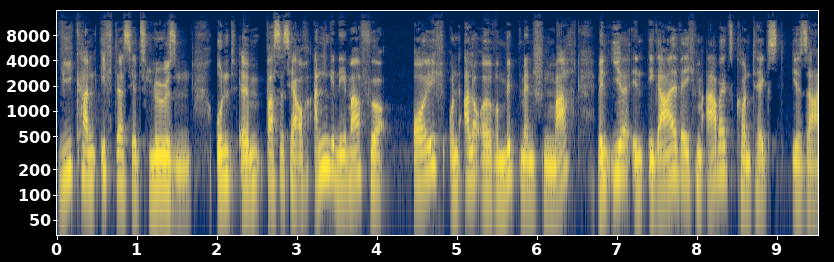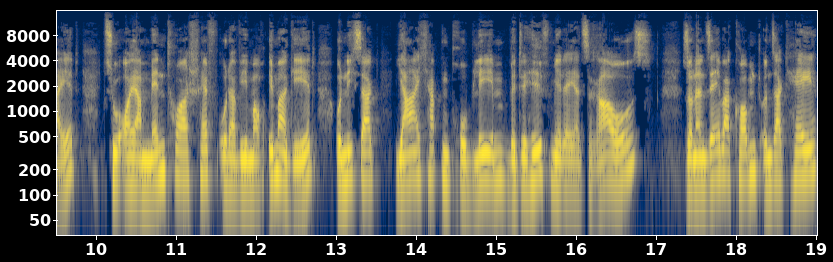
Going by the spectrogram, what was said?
wie kann ich das jetzt lösen? Und ähm, was ist ja auch angenehmer für euch und alle eure Mitmenschen macht, wenn ihr in egal welchem Arbeitskontext ihr seid, zu eurem Mentor, Chef oder wem auch immer geht und nicht sagt, ja, ich habe ein Problem, bitte hilf mir da jetzt raus, sondern selber kommt und sagt, hey,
